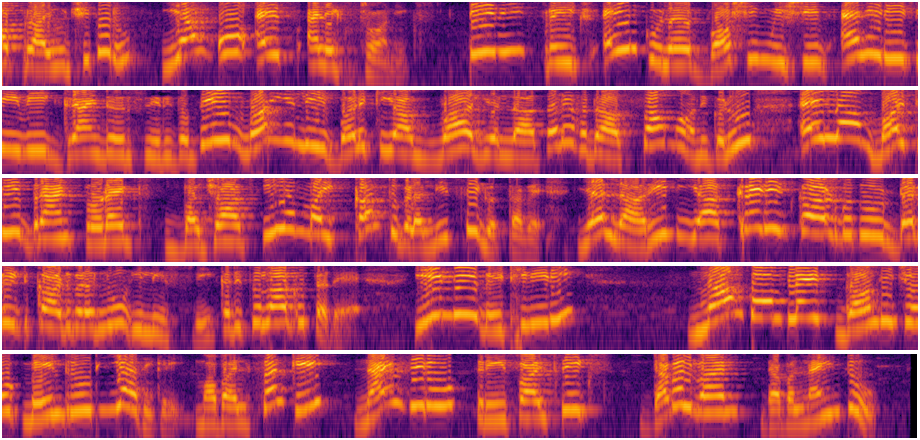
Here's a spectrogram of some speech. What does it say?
MOS electronics TV fridge air cooler washing machine LED TV grinder ಸೇರಿದಂತೆ ಮನೆಯಲ್ಲಿ ಬಳಕೆಯಾಗುವ ಎಲ್ಲಾ ತರಹದ ಸಾಮಾನುಗಳು, ಎಲ್ಲಾ multi brand products Bajaj EMI ಕಂತುಗಳಲ್ಲಿ ಸಿಗುತ್ತವೆ. ಎಲ್ಲಾ ರೀತಿಯ ಕ್ರೆಡಿಟ್ ಕಾರ್ಡ್ ಮತ್ತು ಡೆಬಿಟ್ ಕಾರ್ಡ್ಗಳನ್ನು ಇಲ್ಲಿ ಸ್ವೀಕರಿಸಲಾಗುತ್ತದೆ. ಎಲ್ಲಿ ಭೇಟಿ ನೀಡಿ. Naam complex, Gandhi Chowk, main road, Yadgiri. Mobile ಸಂಖ್ಯೆ nine zero three five six double one double nine two.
